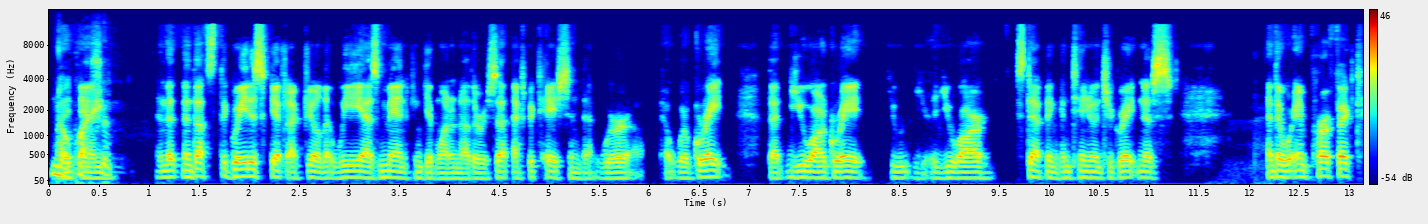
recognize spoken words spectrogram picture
No right? question. And, and, that, and that's the greatest gift I feel that we as men can give one another is that expectation that we're that we're great, that you are great, you you are stepping continuing to greatness, and that we're imperfect,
